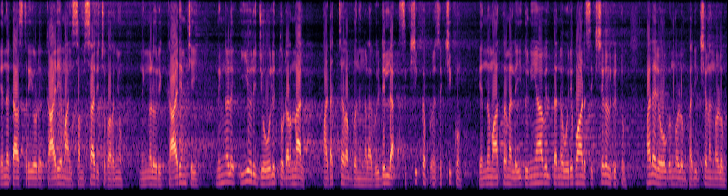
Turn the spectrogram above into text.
എന്നിട്ട് ആ സ്ത്രീയോട് കാര്യമായി സംസാരിച്ചു പറഞ്ഞു നിങ്ങളൊരു കാര്യം ചെയ്യും. നിങ്ങൾ ഈ ഒരു ജോലി തുടർന്നാൽ പടച്ച റബ്ബ് നിങ്ങളെ വിടില്ല ശിക്ഷിക്ക ശിക്ഷിക്കും. എന്ന് മാത്രമല്ല ഈ ദുനിയാവിൽ തന്നെ ഒരുപാട് ശിക്ഷകൾ കിട്ടും. പല രോഗങ്ങളും പരീക്ഷണങ്ങളും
